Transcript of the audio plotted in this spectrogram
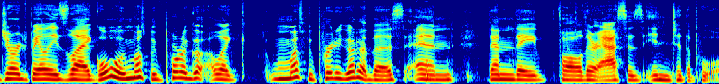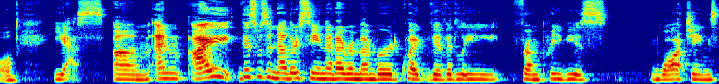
George Bailey's like, "Oh, we must be pretty good. Like, we must be pretty good at this." And then they fall their asses into the pool. Yes. Um, and I this was another scene that I remembered quite vividly from previous watchings.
